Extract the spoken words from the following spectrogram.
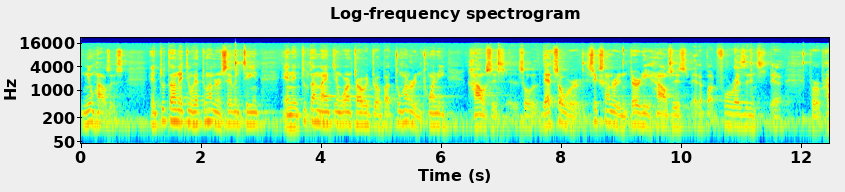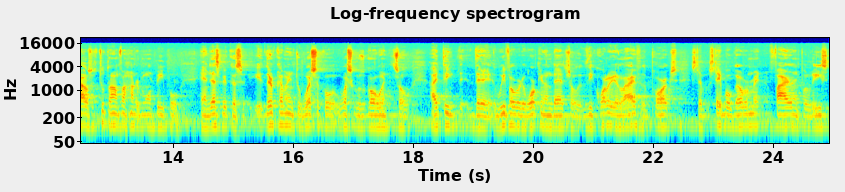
new houses. In 2018, we had 217, and in 2019, we're on target to about 220 houses. So that's over 630 houses at about four residents uh, per house, 2,500 more people. And that's because they're coming into Weslaco, Weslaco's going. So I think that- that we've already working on that. So the quality of life, the parks, sta- stable government, fire and police,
